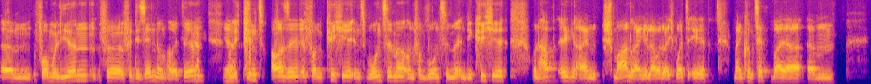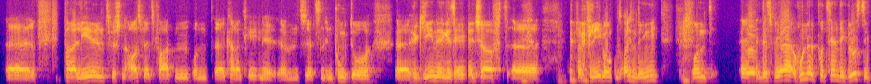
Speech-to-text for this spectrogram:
ähm, formulieren für, für die Sendung heute. Ja, ja. Und ich bin zu Hause von Küche ins Wohnzimmer und vom Wohnzimmer in die Küche und habe irgendeinen Schmarrn reingelabert, weil ich wollte, eh, mein Konzept war ja, ähm, äh, Parallelen zwischen Auswärtsfahrten und äh, Quarantäne ähm, zu setzen in puncto äh, Hygiene, Gesellschaft, äh, Verpflegung und solchen Dingen. Und äh, das wäre hundertprozentig lustig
